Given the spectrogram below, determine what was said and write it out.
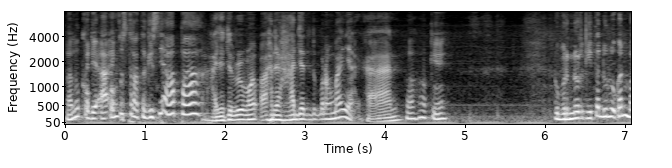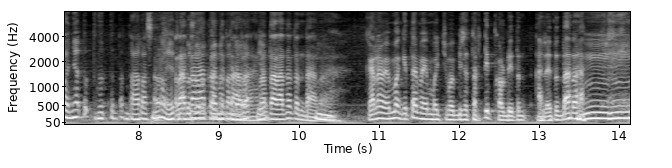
Lalu PDAM itu strategisnya apa? hajat orang- ada hajat itu orang banyak kan Oh, oke. Gubernur kita dulu kan banyak tentara semua ya, rata-rata tentara ya. rata-rata tentara karena memang kita memang cuma bisa tertib kalau di ten- ada tentara Mhm.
